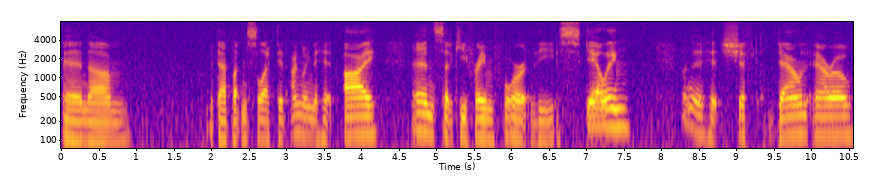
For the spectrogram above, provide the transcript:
And um, with that button selected, I'm going to hit I and set a keyframe for the scaling. I'm going to hit shift down arrow.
